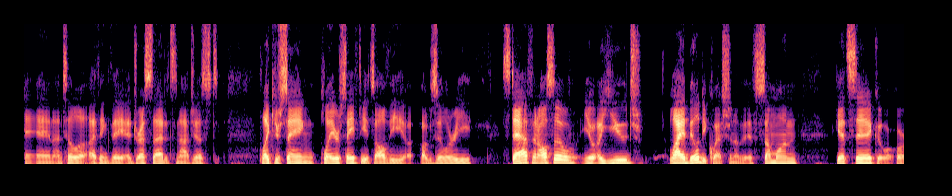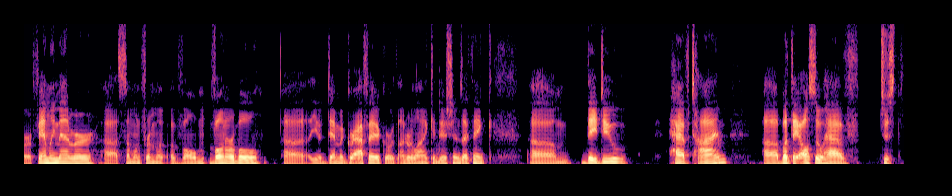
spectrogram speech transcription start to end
and until I think they address that, it's not just like you're saying player safety; it's all the auxiliary staff and also you know a huge liability question of if someone gets sick or, or a family member uh, someone from a, a vulnerable uh, you know demographic or with underlying conditions i think um, they do have time uh, but they also have just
